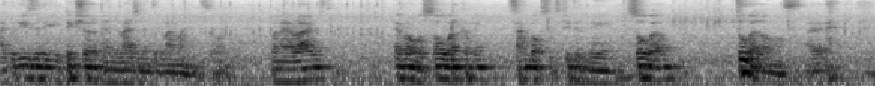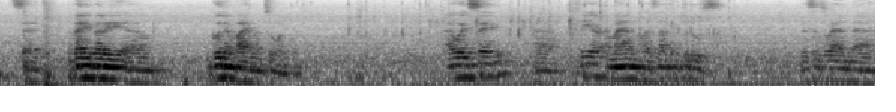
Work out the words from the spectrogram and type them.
I could easily picture and imagine it in my mind. So when I arrived, everyone was so welcoming. Sandbox has treated me so well, too well almost. I, it's a very, very um, good environment to work with. I always say, uh, fear a man who has nothing to lose. This is when, uh,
